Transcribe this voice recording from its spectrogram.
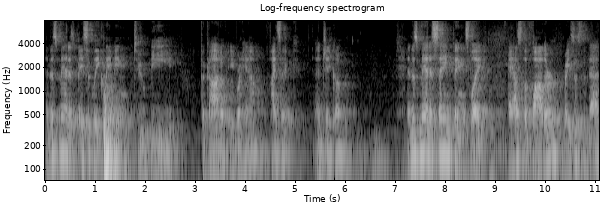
And this man is basically claiming to be the God of Abraham, Isaac, and Jacob. And this man is saying things like, as the Father raises the dead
